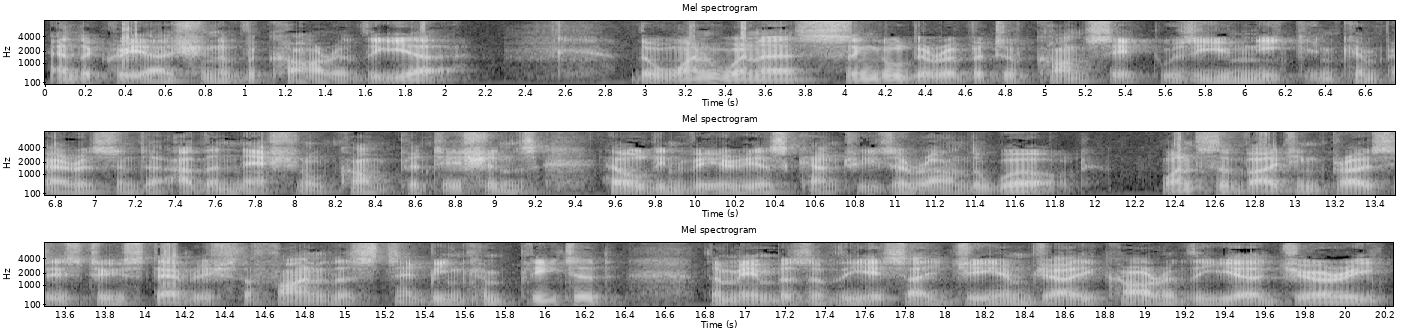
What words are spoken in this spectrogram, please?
and the creation of the Car of the Year. The one winner single derivative concept was unique in comparison to other national competitions held in various countries around the world. Once the voting process to establish the finalists had been completed, the members of the SAGMJ Car of the Year jury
